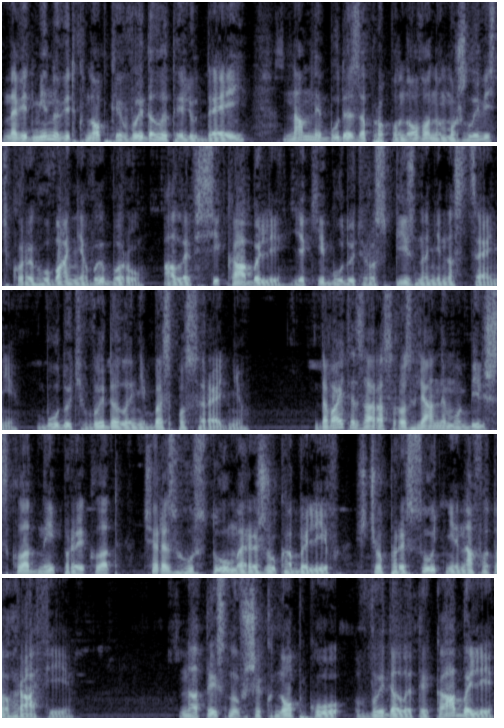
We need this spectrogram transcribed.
На відміну від кнопки Видалити людей, нам не буде запропоновано можливість коригування вибору, але всі кабелі, які будуть розпізнані на сцені, будуть видалені безпосередньо. Давайте зараз розглянемо більш складний приклад через густу мережу кабелів, що присутні на фотографії. Натиснувши кнопку Видалити кабелі,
